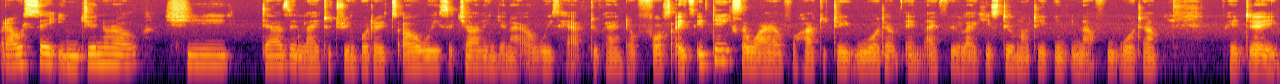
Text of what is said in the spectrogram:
But i would say in general she doesn't like to drink water. It's always a challenge and i always have to kind of force it, it takes a while for her to take water and i feel like she's still not taking enough water per day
